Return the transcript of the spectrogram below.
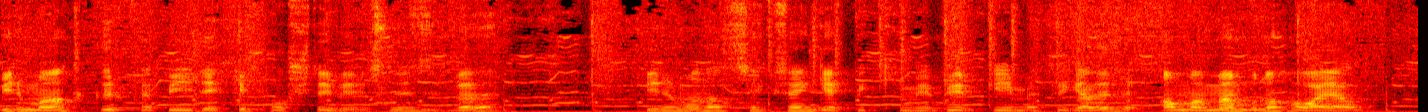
1 manat 40 qəpikdəki poçta verirsiniz və 1 manat 80 qəpik kimi bir qiyməti gəlir. Amma mən bunu havaya aldım.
